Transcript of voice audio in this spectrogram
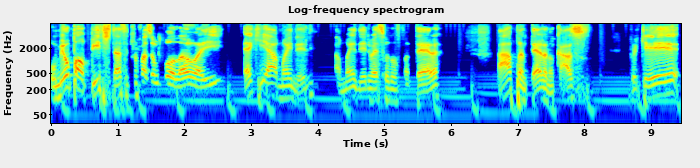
o meu palpite, tá? Se a gente for fazer um bolão aí, é que é a mãe dele. A mãe dele vai ser o novo Pantera. A Pantera, no caso. Porque,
